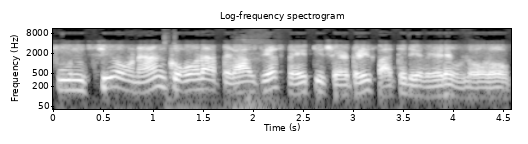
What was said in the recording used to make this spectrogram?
funziona ancora per altri aspetti, cioè per il fatto di avere un loro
